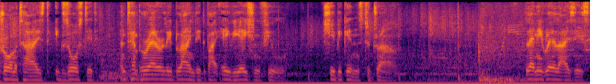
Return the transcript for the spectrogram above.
Traumatized, exhausted, and temporarily blinded by aviation fuel, she begins to drown. Lenny realizes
